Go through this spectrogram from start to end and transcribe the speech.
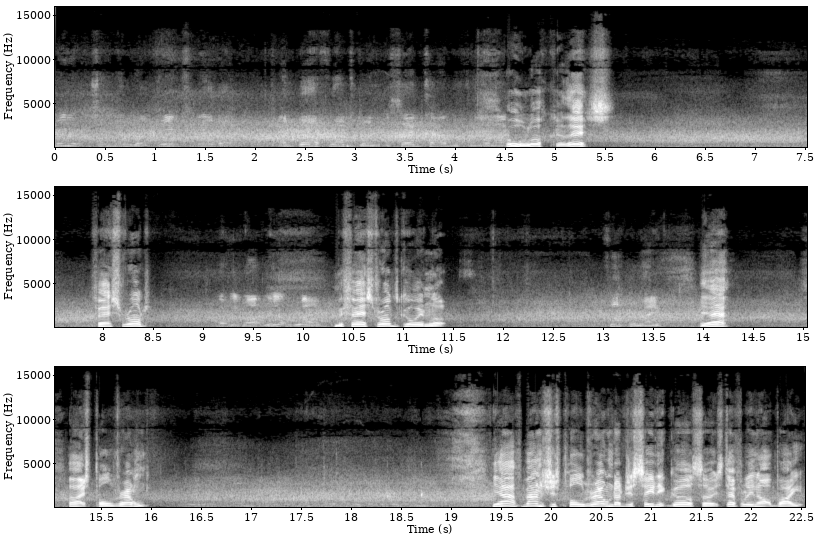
three hooks on one way, three on the other, and both rods going at the same time with three that. Oh, look at this. First rod. What you got? Your little rod, My first rod's going, look. flapper rig. Yeah. Oh, it's pulled round. Yeah, man's just pulled round. I've just seen it go, so it's definitely not a bite.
